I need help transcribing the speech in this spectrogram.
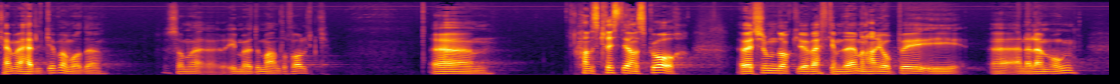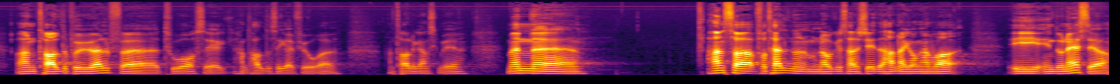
hvem er Helge, på en måte, som er, i møte med andre folk? Eh, Hans Christian Skaar Jeg vet ikke om dere vet hvem det er, men han jobber i eh, NLM Ung. og Han talte på UL for to år siden. Han talte sikkert i fjor òg. Han taler ganske mye. Men eh, han sa, fortalte om noe som hadde skjedd han en gang han var i Indonesia.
